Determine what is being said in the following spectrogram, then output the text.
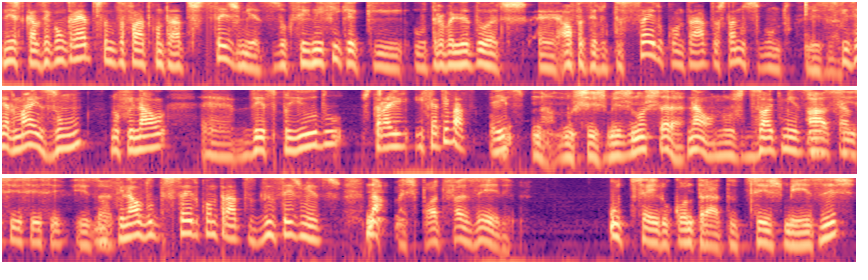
Neste caso em concreto, estamos a falar de contratos de seis meses, o que significa que o trabalhador, eh, ao fazer o terceiro contrato, está no segundo. Exato. Se fizer mais um, no final eh, desse período, estará efetivado. É isso? Não, nos seis meses não estará. Não, nos 18 meses. Ah, sim, caso. sim, sim, sim. No Exato. final do terceiro contrato de seis meses. Não, mas pode fazer o terceiro contrato de seis meses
